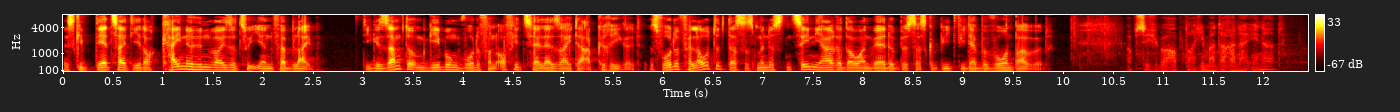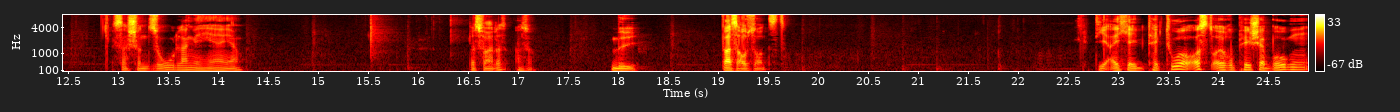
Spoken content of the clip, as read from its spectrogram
Es gibt derzeit jedoch keine Hinweise zu ihrem Verbleib. Die gesamte Umgebung wurde von offizieller Seite abgeriegelt. Es wurde verlautet, dass es mindestens zehn Jahre dauern werde, bis das Gebiet wieder bewohnbar wird. Ob sich überhaupt noch jemand daran erinnert? Ist das schon so lange her, ja? Was war das? Also Müll. Was auch sonst. Die Architektur osteuropäischer Bogen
